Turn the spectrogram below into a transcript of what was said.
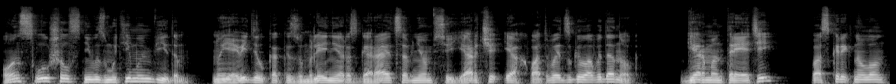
Он слушал с невозмутимым видом, но я видел, как изумление разгорается в нем все ярче и охватывает с головы до ног. «Герман III?» – воскликнул он.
